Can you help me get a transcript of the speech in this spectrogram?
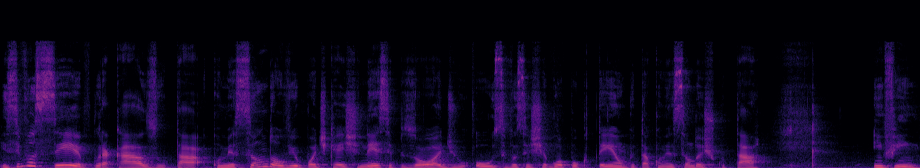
E se você, por acaso, tá começando a ouvir o podcast nesse episódio, ou se você chegou há pouco tempo e tá começando a escutar, enfim,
